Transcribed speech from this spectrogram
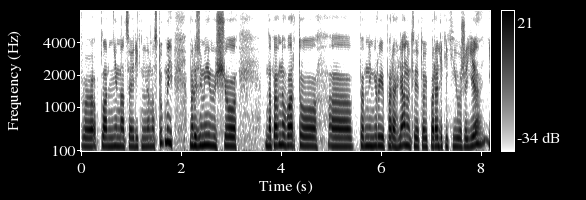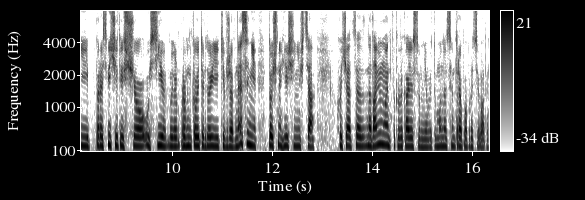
в план ні на цей рік, ні на наступний, ми розуміємо, що напевно варто е, певною мірою переглянути той перелік, який вже є, і пересвідчитись, що усі прибудинкові території, які вже внесені, точно гірші ніж ця. Хоча це на даний момент викликає сумніви, тому над цим треба попрацювати.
